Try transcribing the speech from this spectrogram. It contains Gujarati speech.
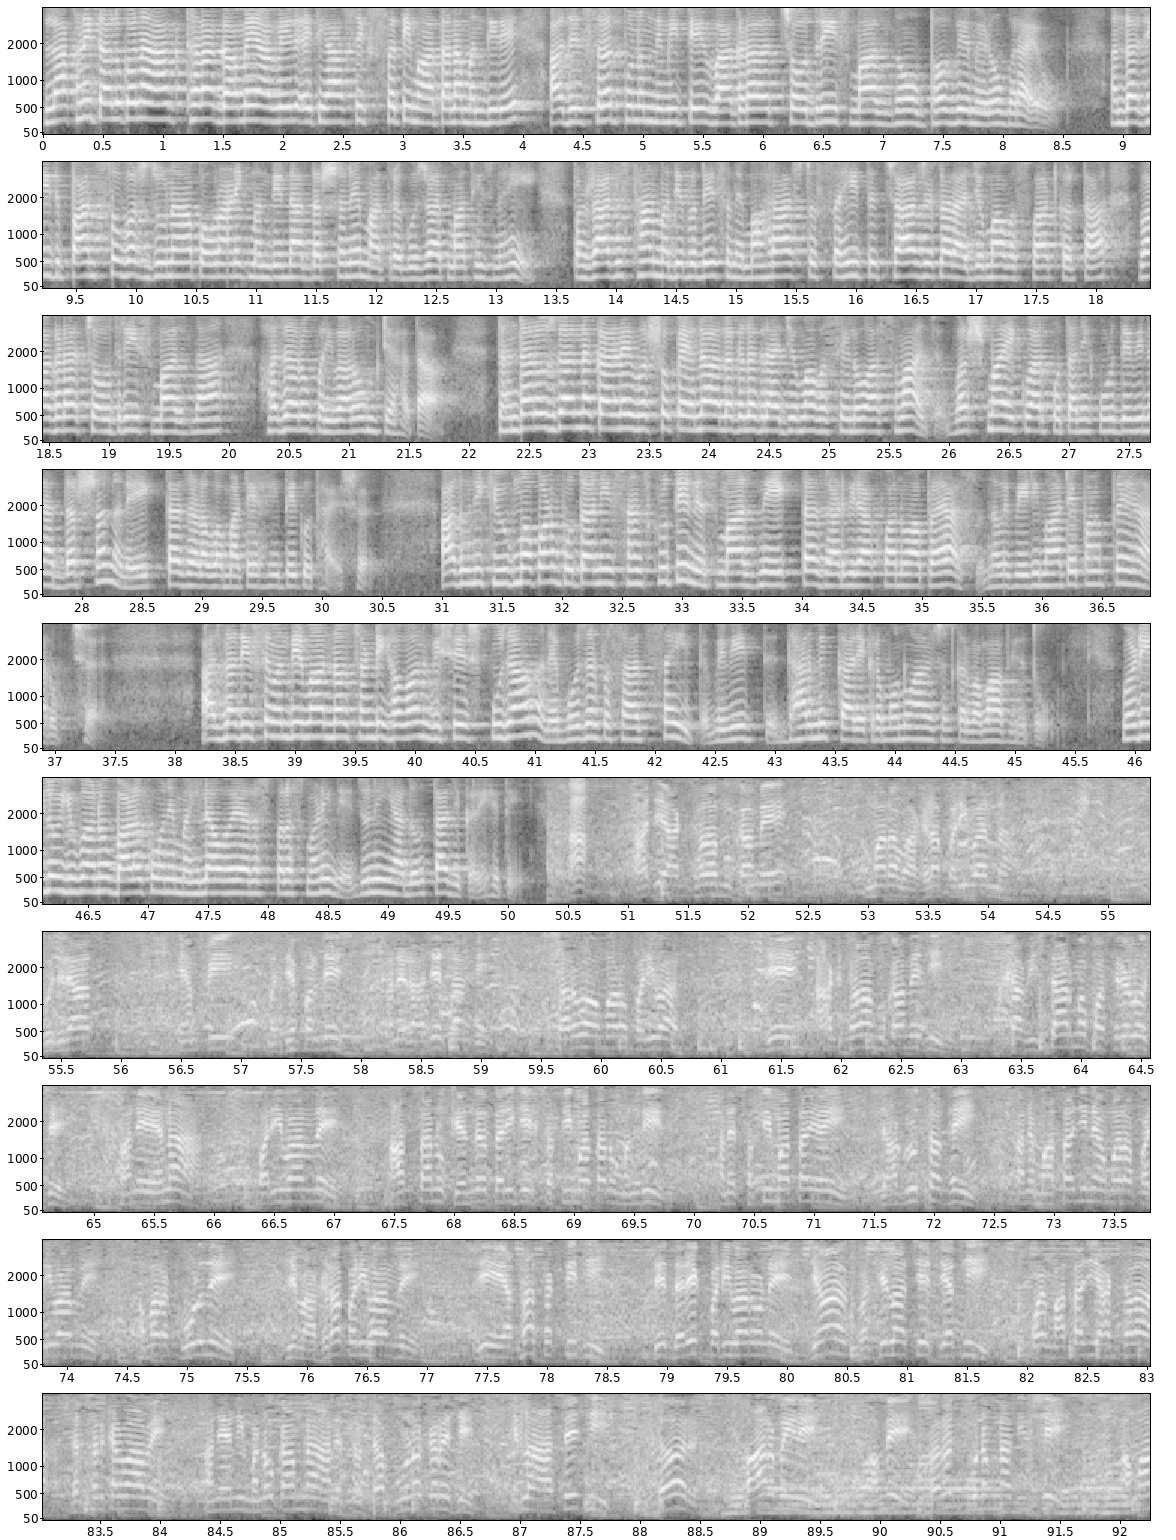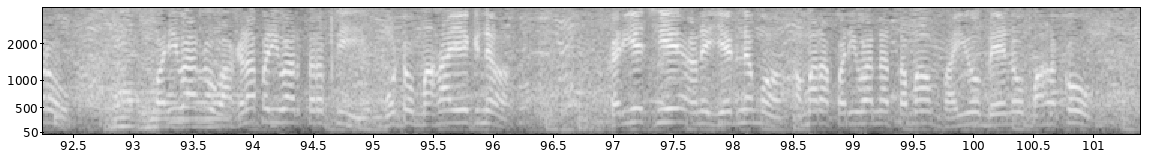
લાખણી તાલુકાના આગથળા ગામે આવેલ ઐતિહાસિક સતી માતાના મંદિરે આજે શરદ પૂનમ નિમિત્તે વાગડા ચૌધરી સમાજનો ભવ્ય મેળો ભરાયો. અંદાજિત પાંચસો વર્ષ જૂના પૌરાણિક મંદિરના દર્શને માત્ર ગુજરાતમાંથી જ નહીં, પણ રાજસ્થાન, મધ્યપ્રદેશ અને મહારાષ્ટ્ર સહિત ચાર જેટલા રાજ્યોમાં વસવાટ કરતા વાગડા ચૌધરી સમાજના હજારો પરિવારો ઉમટ્યા હતા. ધંધા રોજગારના કારણે વર્ષો પહેલા અલગ અલગ રાજ્યોમાં વસેલો આ સમાજ વર્ષમાં એકવાર પોતાની કુળદેવીના દર્શન અને એકતા જાળવવા માટે અહીં ભેગો થાય છે. આધુનિક યુગમાં પણ પોતાની સંસ્કૃતિ અને સમાજની એકતા જાળવી રાખવાનો આ પ્રયાસ નવી પેઢી માટે પણ પ્રેરણારૂપ છે. આજના દિવસે મંદિરમાં નવચંડી હવન, વિશેષ પૂજા અને ભોજન પ્રસાદ સહિત વિવિધ ધાર્મિક કાર્યક્રમોનું આયોજન કરવામાં આવ્યું હતું. વડીલો, યુવાનો, બાળકો અને મહિલાઓએ અરસપરસ મળીને જૂની યાદો તાજી કરી હતી. આજે આગથળા મુકામે અમારા વાઘડા પરિવારના ગુજરાત એમપી મધ્યપ્રદેશ અને રાજસ્થાનથી સર્વ અમારો પરિવાર જે આગથળા મુકામેથી આખા વિસ્તારમાં પસરેલો છે અને એના પરિવારને આસ્થાનું કેન્દ્ર તરીકે એક સતી માતાનું મંદિર અને સતી માતાએ અહીં જાગૃતતા થઈ અને માતાજીને અમારા પરિવારને, અમારા કુળને, જે વાઘડા પરિવારને, જે યથાશક્તિથી તે દરેક પરિવારોને જ્યાં વસેલા છે ત્યાંથી કોઈ માતાજી આગથળા દર્શન કરવા આવે અને એની મનોકામના અને શ્રદ્ધા પૂર્ણ કરે છે, એટલા આશયથી દર બાર મહિને અમે શરદ પૂનમના દિવસે અમારો પરિવારનો વાઘડા પરિવાર તરફથી મોટો મહાયજ્ઞ કરીએ છીએ અને યજ્ઞમાં અમારા પરિવારના તમામ ભાઈઓ, બહેનો, બાળકો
